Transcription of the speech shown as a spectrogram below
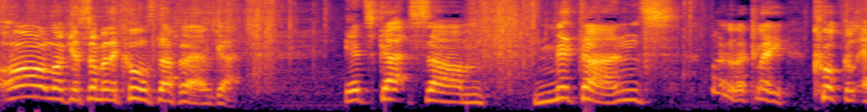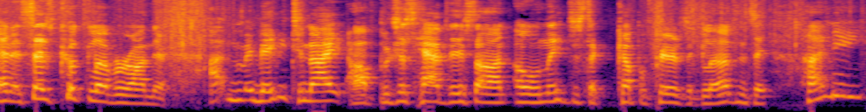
Oh, look at some of the cool stuff that I've got. It's got some mittens. What look like cook, and it says Cooklover on there. Uh, maybe tonight I'll just have this on only, just a couple pairs of gloves, and say, "Honey,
